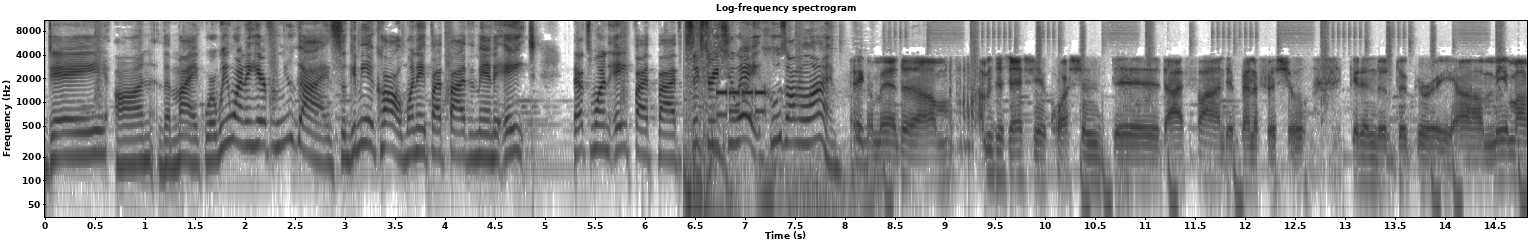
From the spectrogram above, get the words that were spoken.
day on the mic where we want to hear from you guys. So give me a call, 1 855 Amanda 8. That's 1 855 6328. Who's on the line? Hey, Amanda. Um, I'm just answering your question. Did I find it beneficial getting the degree? Um, me and my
